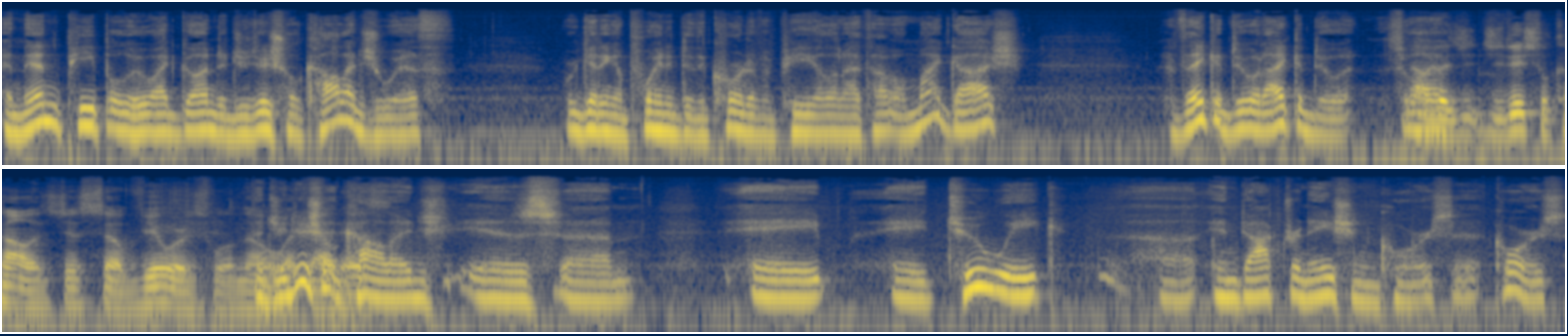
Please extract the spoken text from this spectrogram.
And then people who I'd gone to judicial college with were getting appointed to the Court of Appeal, and I thought, oh my gosh, if they could do it, I could do it. So now, I, the Judicial College, just so viewers will know, the Judicial College is, is um, a a two week uh, indoctrination course uh, course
